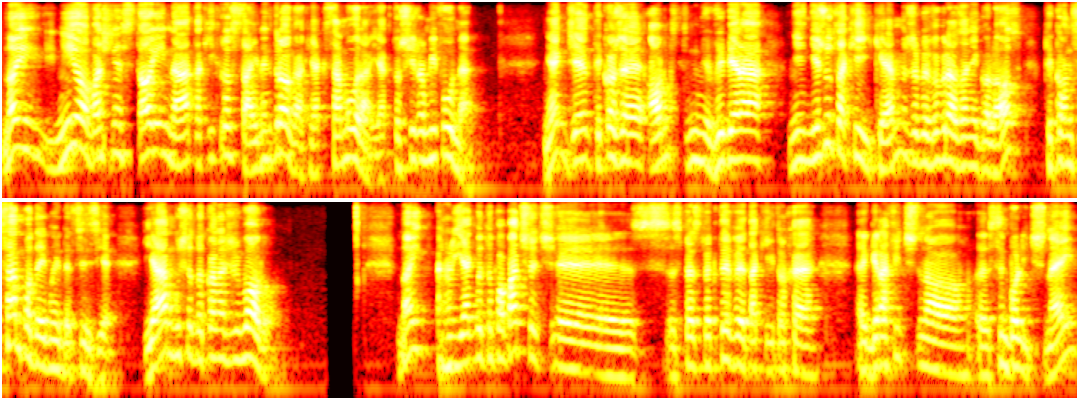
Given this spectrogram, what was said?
No i Nio właśnie stoi na takich rozstajnych drogach, jak samuraj, jak Toshiro Mifune. Nie? Gdzie, tylko, że on wybiera, nie, nie rzuca kijkiem, żeby wybrał za niego los, tylko on sam podejmuje decyzję. Ja muszę dokonać wyboru. No i jakby to popatrzeć e, z perspektywy takiej trochę graficzno-symbolicznej,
